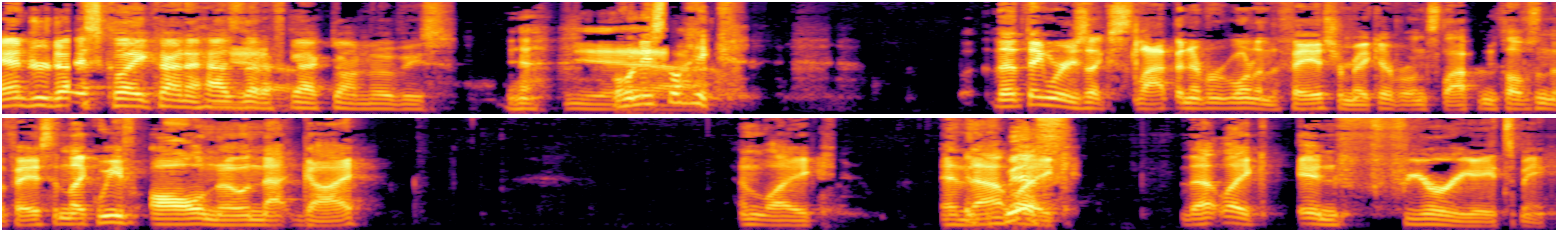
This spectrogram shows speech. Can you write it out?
Andrew Dice Clay kind of has that effect on movies. Yeah. But when he's like that thing where he's like slapping everyone in the face or make everyone slap themselves in the face, and like we've all known that guy, and like, and It's that Biff. like that like infuriates me,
